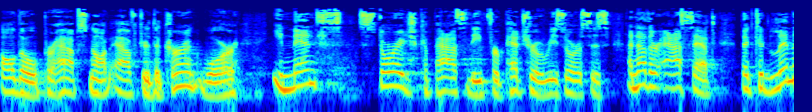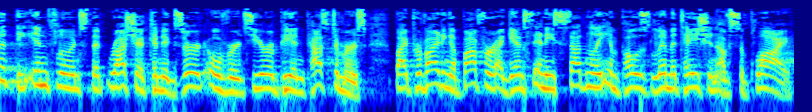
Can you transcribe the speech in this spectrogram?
although perhaps not after the current war, immense storage capacity for petro resources, another asset that could limit the influence that Russia can exert over its European customers by providing a buffer against any suddenly imposed limitation of supply.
